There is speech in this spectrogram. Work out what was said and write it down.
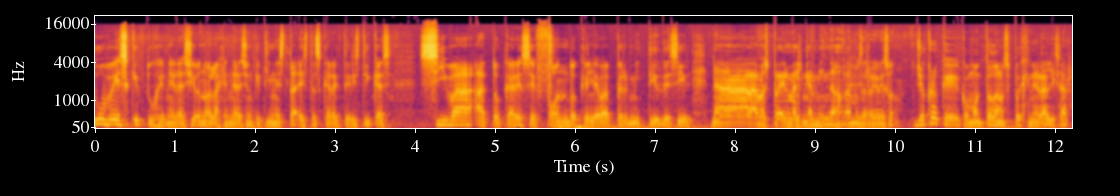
tú ves que tu generación o la generación que tiene estas características sí va a tocar ese fondo que le va a permitir decir, nada, vamos por el mal camino, vamos de regreso? Yo creo que como en todo no se puede generalizar,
